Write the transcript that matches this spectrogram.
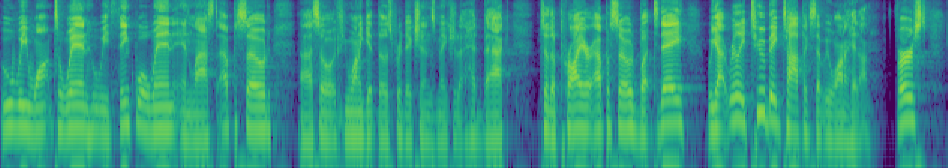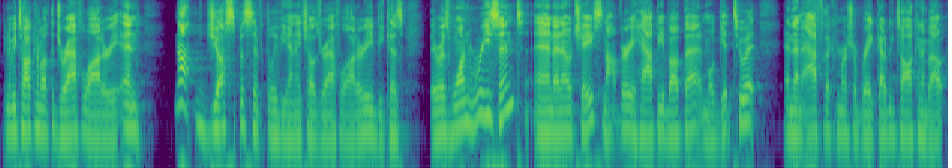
who we want to win, who we think will win in last episode. Uh, so if you want to get those predictions, make sure to head back to the prior episode. But today, we got really two big topics that we want to hit on. First, going to be talking about the draft lottery and not just specifically the NHL draft lottery because there was one recent, and I know Chase not very happy about that, and we'll get to it. And then after the commercial break, got to be talking about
